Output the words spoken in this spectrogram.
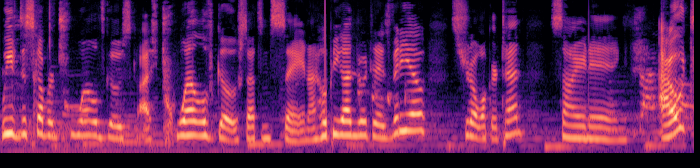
We've discovered 12 ghosts, guys. 12 ghosts. That's insane. I hope you guys enjoyed today's video. Street Walker 10 signing out.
